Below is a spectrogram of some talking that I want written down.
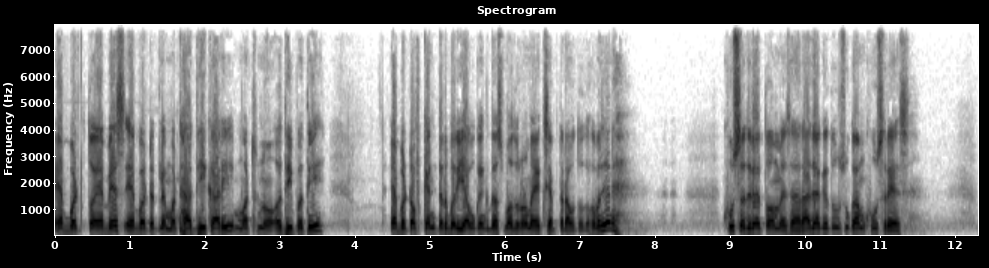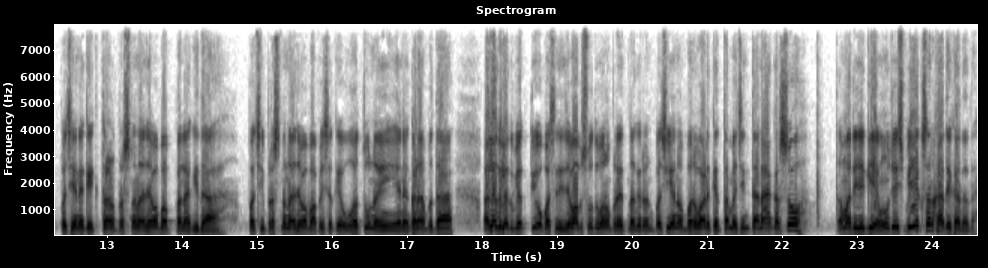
એબટ તો એબેસ, એબટ એટલે મઠાધિકારી, મઠનો અધિપતિ. એબટ ઓફ કેન્ટરબરી, આવું કંઈક દસમા ધોરણમાં એક ચેપ્ટર આવતો હતો. ખબર છે ને? ખુશ જ રહેતો હંમેશા. રાજા કે, તું શું કામ ખુશ રહેશ? પછી એને કંઈક ત્રણ પ્રશ્નના જવાબ આપવાના કીધા. પછી પ્રશ્નના જવાબ આપી શકે એવું હતું નહીં. એને ઘણા બધા અલગ અલગ વ્યક્તિઓ પાસેથી જવાબ શોધવાનો પ્રયત્ન કર્યો. અને પછી એનો ભરવાડ કે, તમે ચિંતા ના કરશો. તમારી જગ્યાએ હું જઈશ. બે એક સરખા દેખાતા હતા.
